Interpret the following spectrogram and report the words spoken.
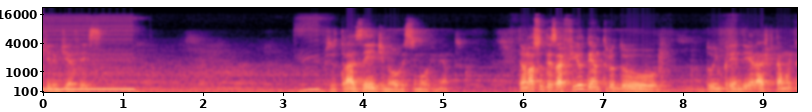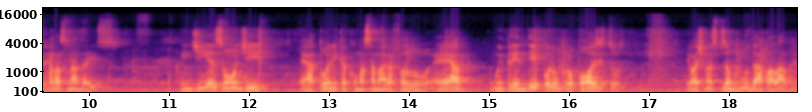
que ele um dia fez. Preciso trazer de novo esse movimento. Então, nosso desafio dentro do, do empreender, acho que está muito relacionado a isso. Em dias onde é, a tônica, como a Samara falou, é a, o empreender por um propósito, eu acho que nós precisamos mudar a palavra.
